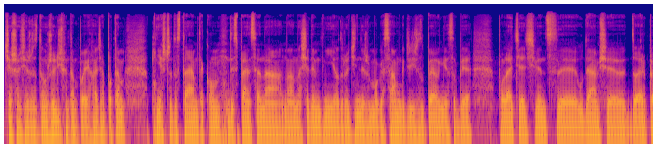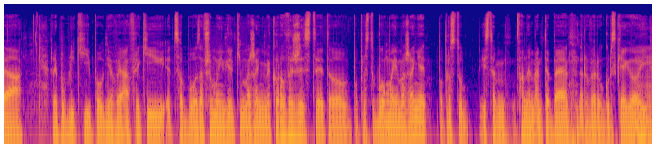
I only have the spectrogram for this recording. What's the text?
cieszę się, że zdążyliśmy tam pojechać, a potem jeszcze dostałem taką dyspensę na, na, na 7 dni od rodziny, że mogę sam gdzieś zupełnie sobie polecieć, więc y, udałem się do RPA Republiki Południowej Afryki, co było zawsze moim wielkim marzeniem jako rowerzysty. To po prostu było moje marzenie. Po prostu jestem fanem MTB, roweru górskiego Mhm.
